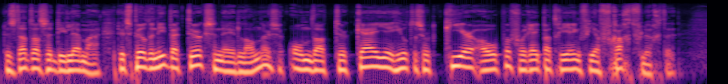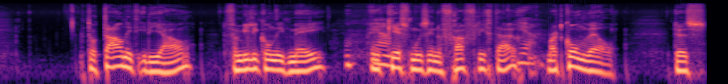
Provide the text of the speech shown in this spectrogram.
Dus dat was het dilemma. Dit speelde niet bij Turkse Nederlanders, omdat Turkije hield een soort kier open voor repatriëring via vrachtvluchten. Totaal niet ideaal. De familie kon niet mee. Een ja. kist moest in een vrachtvliegtuig. Ja. Maar het kon wel. Dus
